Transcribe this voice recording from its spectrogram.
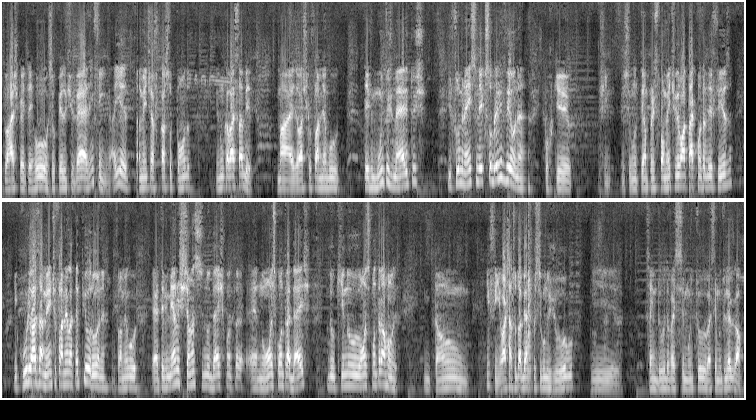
que o Rascaeta errou, se o Pedro tivesse, enfim, aí também a gente vai ficar supondo e nunca vai saber. Mas eu acho que o Flamengo teve muitos méritos e o Fluminense meio que sobreviveu, né? Porque, enfim, no segundo tempo principalmente virou um ataque contra a defesa e curiosamente o Flamengo até piorou, né? O Flamengo é, teve menos chance no 10 contra é, no 11 contra 10 do que no 11 contra 11. Então, enfim, eu acho que tá tudo aberto pro segundo jogo e sem dúvida vai ser muito, vai ser muito legal.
